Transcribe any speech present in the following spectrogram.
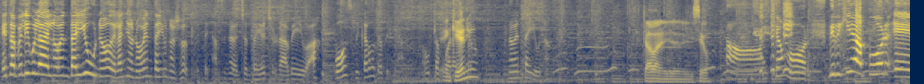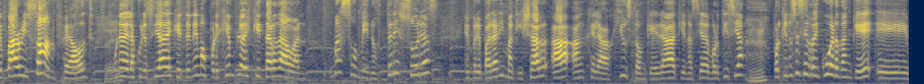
Esta película del 91, del año 91, yo tenía en el 88 una beba. ¿Vos, Ricardo, qué tenías? Auto ¿En 40. qué año? 91. Estaba en el liceo. Ay, qué amor. Dirigida por eh, Barry Sonfeld. Sí. Una de las curiosidades que tenemos, por ejemplo, es que tardaban más o menos tres horas en preparar y maquillar a Angela Houston, que era quien hacía de Morticia, porque no sé si recuerdan que eh,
